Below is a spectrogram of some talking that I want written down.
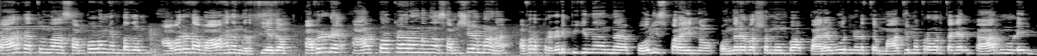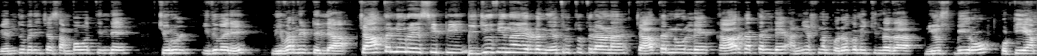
കാർ കത്തുന്ന സംഭവം കണ്ടതും അവരുടെ വാഹനം നിർത്തിയതും. അവരുടെ ആൾട്ടോ കാറാണെന്ന സംശയമാണ് അവർ പ്രകടിപ്പിക്കുന്നതെന്ന് പോലീസ് പറയുന്നു. ഒന്നര വർഷം മുമ്പ് പരവൂരിനടുത്ത് മാധ്യമപ്രവർത്തകൻ കാറിനുള്ളിൽ വെന്തുമരിച്ച സംഭവത്തിന്റെ ചുരുൾ ഇതുവരെ നിവർന്നിട്ടില്ല. Chathannoor A C P Biju V നായരുടെ നേതൃത്വത്തിലാണ് ചാത്തന്നൂരിലെ കാർ കത്തലിന്റെ അന്വേഷണം പുരോഗമിക്കുന്നത്. News bureau Kottiyam.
